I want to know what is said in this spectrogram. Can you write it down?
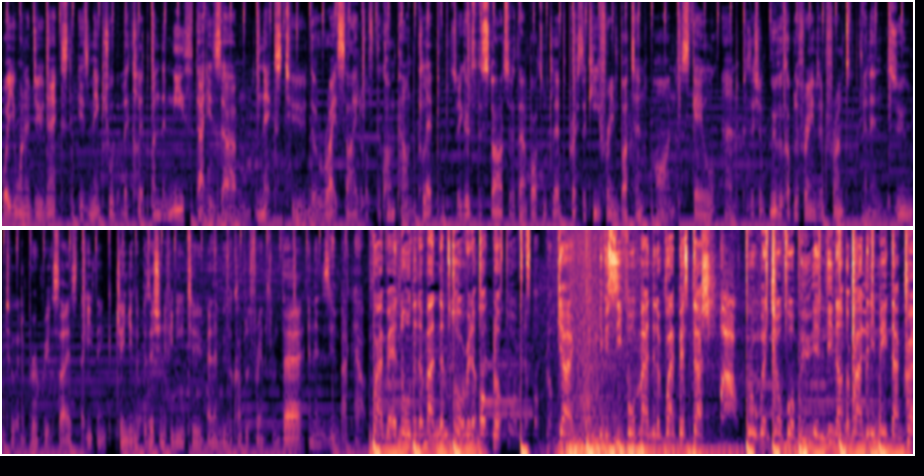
What you want to do next is make sure that the clip underneath that is um, next to the right side of the compound clip. So you go to the start of that bottom clip, press the keyframe button on scale and position, move a couple of frames in front and then zoom to an appropriate size that you think, changing the position if you need to, and then move a couple of frames from there and then zoom back out. Right better know that the man them's touring the up block. Gang, if you see four man in the right best dash. Bro went jail for booting, lean out the ride and he made that crack.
